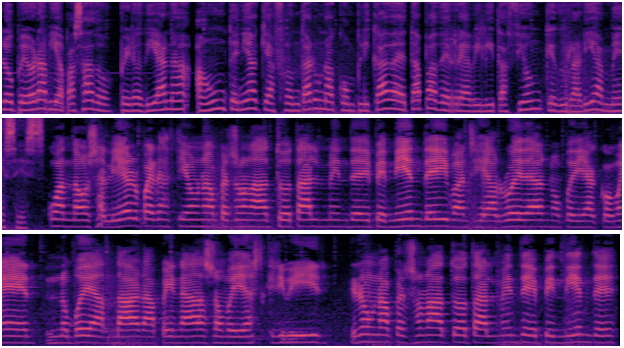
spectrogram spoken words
Lo peor había pasado, pero Diana aún tenía que afrontar una complicada etapa de rehabilitación que duraría meses. Cuando salí de la operación, una persona totalmente dependiente, iba en silla de ruedas, no podía comer, no podía andar apenas, no podía escribir era una persona totalmente dependiente,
